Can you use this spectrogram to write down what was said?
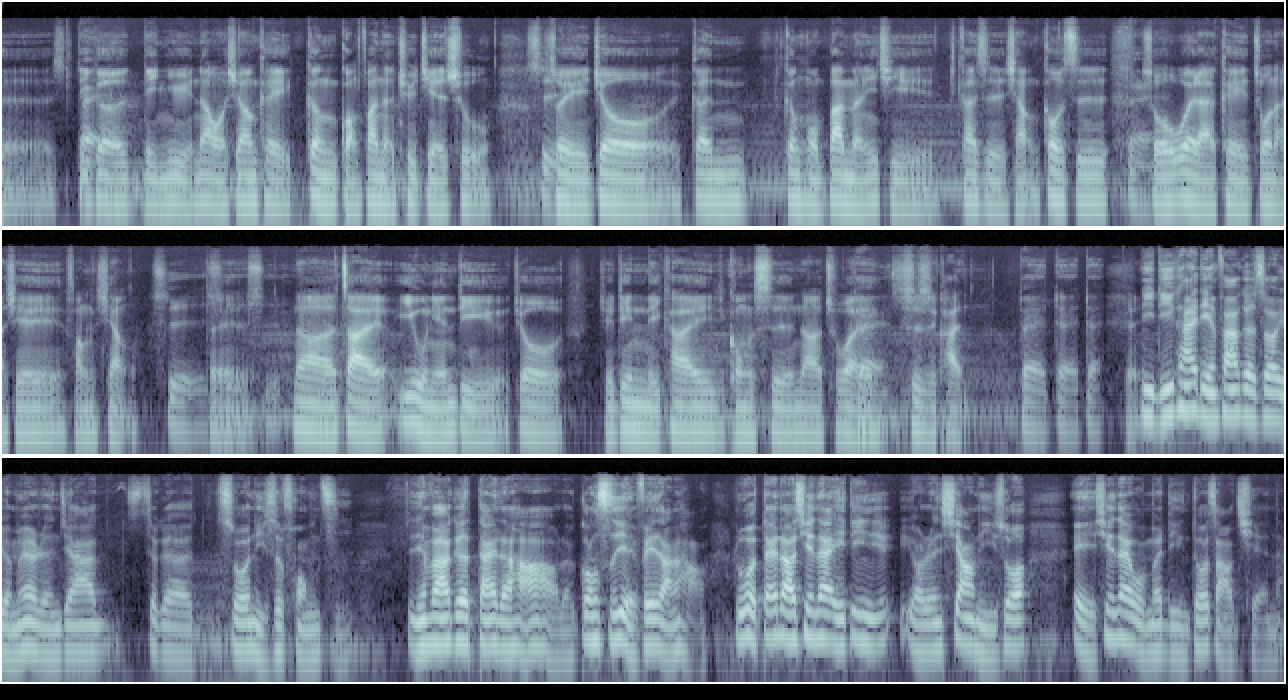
一个领域，那我希望可以更广泛的去接触，所以就跟跟伙伴们一起开始想构思，说未来可以做哪些方向。是，对，是。那在一五年底就决定离开公司，那出来试试看。对对对，你离开联发科时候，有没有人家这个说你是疯子？联发科待的好好的，公司也非常好。如果待到现在，一定有人笑你说：“哎，现在我们领多少钱呢？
